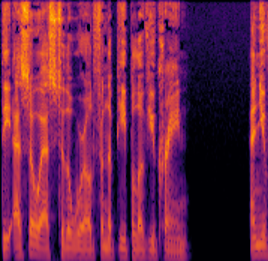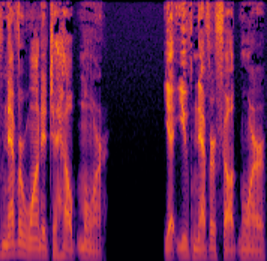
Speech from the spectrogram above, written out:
The SOS to the world from the people of Ukraine. And you've never wanted to help more, yet you've never felt more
